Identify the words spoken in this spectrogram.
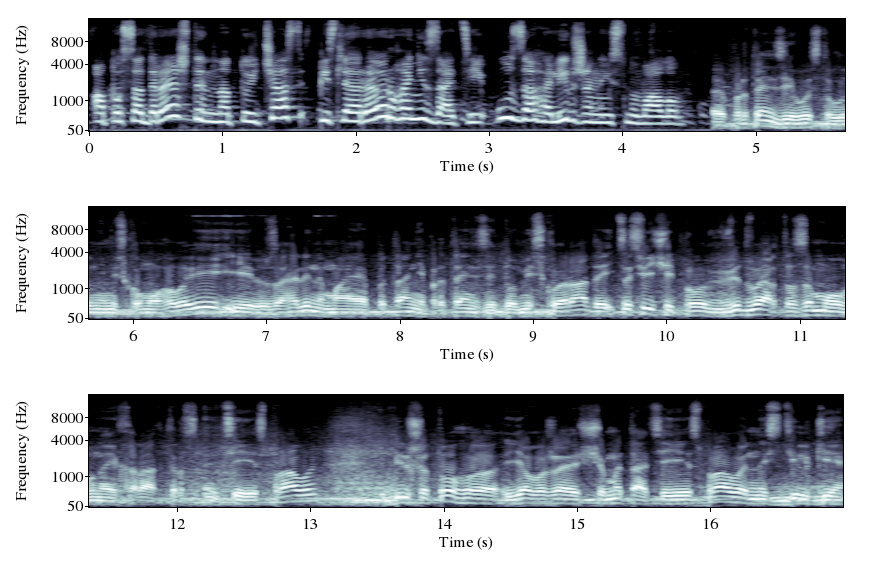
А посад решти на той час після реорганізації узагалі вже не існувало. Е, Претензії виставлені міському голові і взагалі немає питань і претензій до міської ради. Це свідчить про відверто замовний характер цієї справи. Більше того, я вважаю, що мета цієї справи не стільки,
